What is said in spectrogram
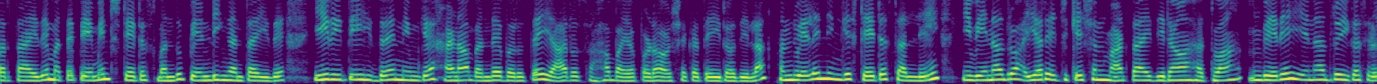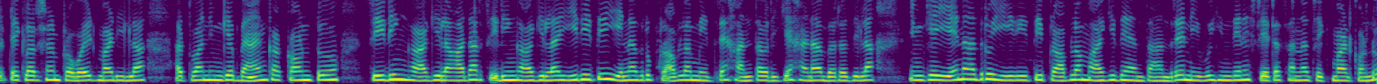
ಬರ್ತಾ ಇದೆ, ಮತ್ತು ಪೇಮೆಂಟ್ ಸ್ಟೇಟಸ್ ಬಂದು ಪೆಂಡಿಂಗ್ ಅಂತ ಇದೆ. ಈ ರೀತಿ ಇದ್ದರೆ ನಿಮಗೆ ಹಣ ಬಂದೇ ಬರುತ್ತೆ, ಯಾರು ಸಹ ಭಯಪಡೋ ಅವಶ್ಯಕತೆ ಇರೋದಿಲ್ಲ. ಒಂದು ವೇಳೆ ನಿಮಗೆ ಸ್ಟೇಟಸಲ್ಲಿ ನೀವೇನಾದರೂ ಹೈಯರ್ ಎಜುಕೇಷನ್ ಮಾಡ್ತಾ ಇದ್ದೀರಾ, ಅಥವಾ ಬೇರೆ ಏನಾದರೂ ಈಗ ಸೆಲ್ಫ್ ಡೆಕ್ಲರೇಷನ್ ಪ್ರೊವೈಡ್ ಮಾಡಿಲ್ಲ, ಅಥವಾ ನಿಮಗೆ ಬ್ಯಾಂಕ್ ಅಕೌಂಟು ಸೀಡಿಂಗ್ ಆಗಿಲ್ಲ ಆಧಾರ್ ಸೀಡಿಂಗ್ ಆಗಿಲ್ಲ, ಈ ರೀತಿ ಏನಾದರೂ ಪ್ರಾಬ್ಲಮ್ ಇದ್ದರೆ ಅಂಥವರಿಗೆ ಹಣ ಬರೋದಿಲ್ಲ. ನಿಮಗೆ ಏನಾದರೂ ಈ ರೀತಿ ಪ್ರಾಬ್ಲಮ್ ಆಗಿದೆ ಅಂತ ಅಂದರೆ ನೀವು ಹಿಂದೆನೇ ಸ್ಟೇಟಸನ್ನು ಚೆಕ್ ಮಾಡಿಕೊಂಡು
